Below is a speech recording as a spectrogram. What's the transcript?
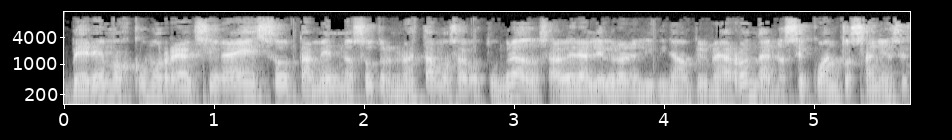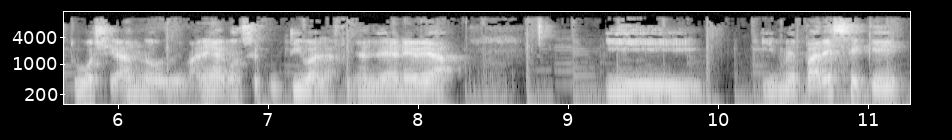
Veremos cómo reacciona eso. También nosotros no estamos acostumbrados a ver a LeBron eliminado en primera ronda. No sé cuántos años estuvo llegando de manera consecutiva a la final de la NBA. Y, me parece que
